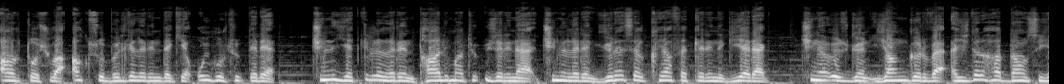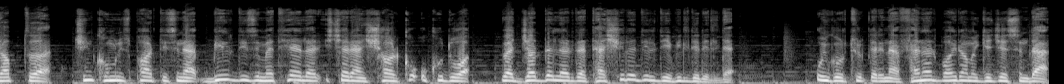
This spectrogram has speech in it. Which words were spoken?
Artoş ve Aksu bölgelerindeki Uygur Türkleri Çinli yetkililerin talimatı üzerine Çinlilerin yöresel kıyafetlerini giyerek Çin'e özgün yangır ve ejderha dansı yaptığı Çin Komünist Partisi'ne bir dizi metiyeler içeren şarkı okuduğu ve caddelerde teşhir edildiği bildirildi. Uygur Türklerine Fener Bayramı gecesinde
